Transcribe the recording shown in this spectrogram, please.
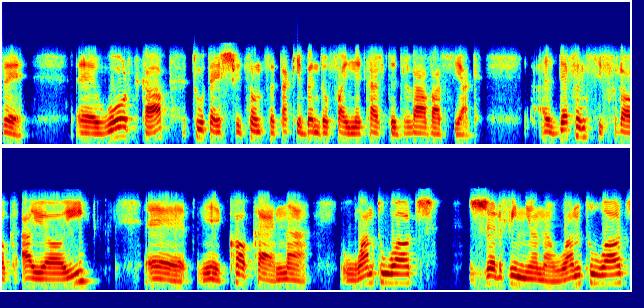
z e, World Cup. Tutaj świecące takie będą fajne karty dla Was jak Defensive Rock Aioi, e, e, Koke na One to Watch, Żerwinio na One to Watch,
